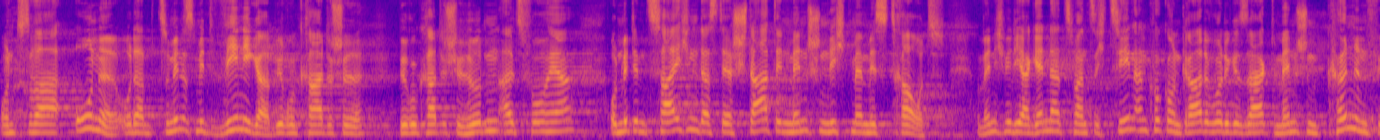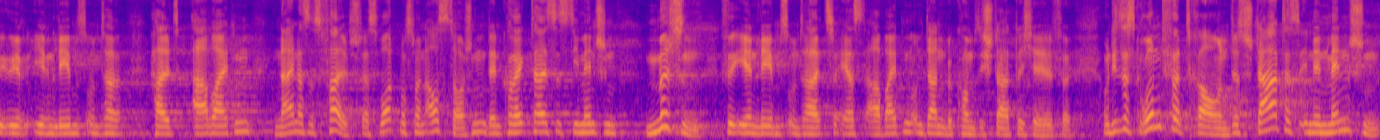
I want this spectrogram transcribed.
Und zwar ohne oder zumindest mit weniger bürokratische, bürokratische Hürden als vorher und mit dem Zeichen, dass der Staat den Menschen nicht mehr misstraut. Und wenn ich mir die Agenda 2010 angucke und gerade wurde gesagt, Menschen können für ihren Lebensunterhalt arbeiten, nein, das ist falsch. Das Wort muss man austauschen, denn korrekt heißt es, die Menschen müssen für ihren Lebensunterhalt zuerst arbeiten und dann bekommen sie staatliche Hilfe. Und dieses Grundvertrauen des Staates in den Menschen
